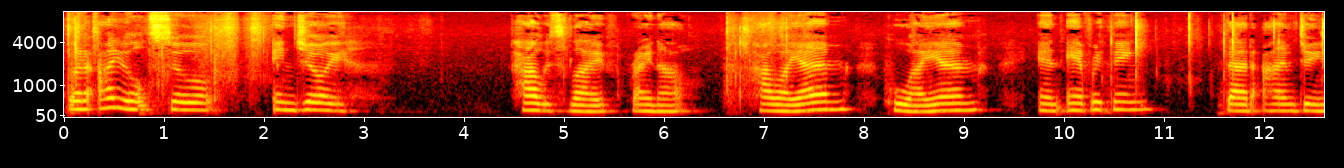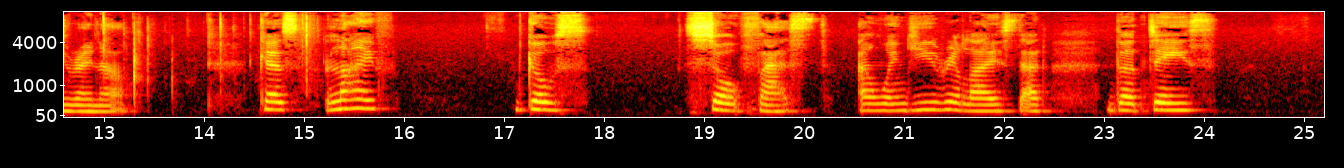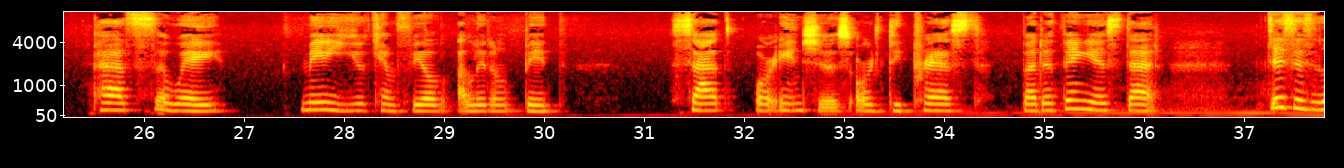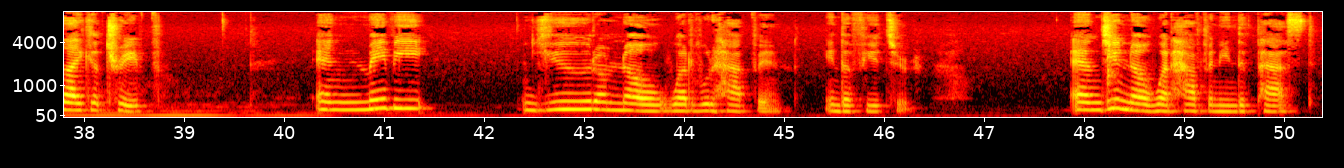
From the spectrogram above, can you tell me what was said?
but I also enjoy how is life right now, how I am, who I am, and everything that I'm doing right now. Because life goes so fast, and when you realize that the days pass away, maybe you can feel a little bit sad or anxious or depressed but the thing is that this is like a trip. And maybe you don't know what would happen in the future. And you know what happened in the past.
